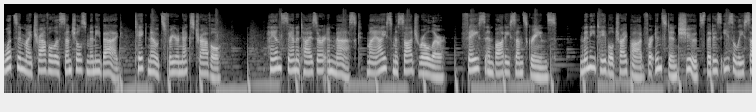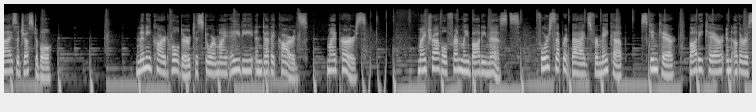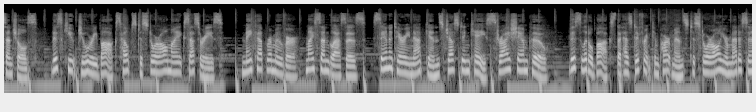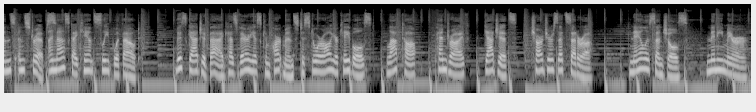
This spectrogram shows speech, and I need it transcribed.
What's in my travel essentials mini bag? Take notes for your next travel. Hand sanitizer and mask. My ice massage roller. Face and body sunscreens. Mini table tripod for instant shoots that is easily size adjustable. Mini card holder to store my ID and debit cards. My purse. My travel-friendly body mists. Four separate bags for makeup, skincare, body care and other essentials. This cute jewelry box helps to store all my accessories. Makeup remover, my sunglasses, sanitary napkins just in case, dry shampoo. This little box that has different compartments to store all your medicines and strips. Eye mask I can't sleep without. This gadget bag has various compartments to store all your cables, laptop, pen drive, gadgets, chargers etc. Nail Essentials. Mini Mirror.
